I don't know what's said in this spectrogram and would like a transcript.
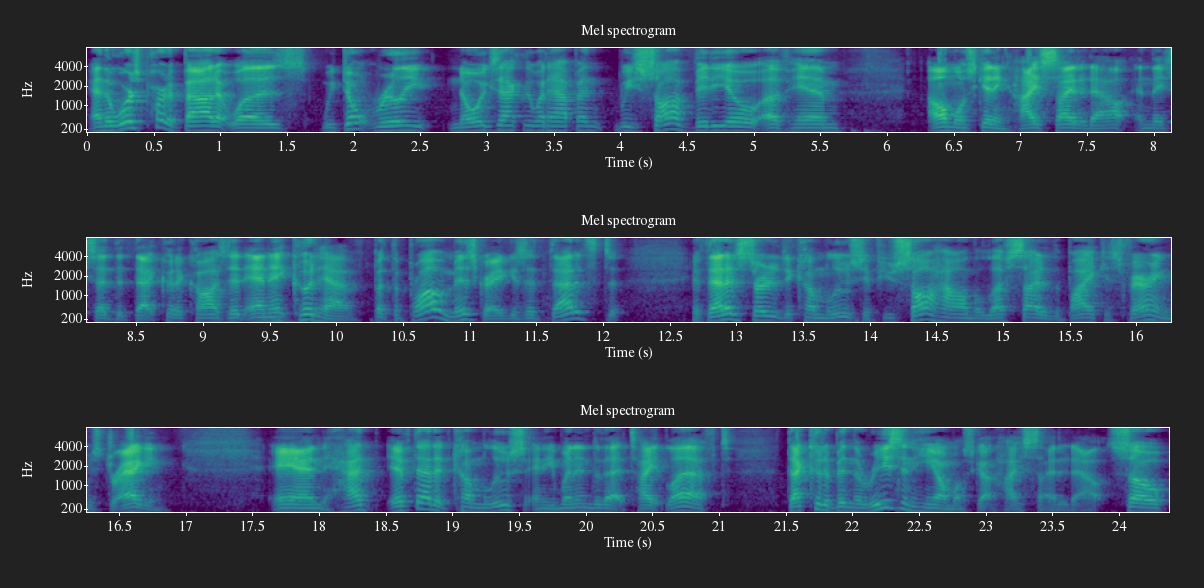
And the worst part about it was we don't really know exactly what happened. We saw a video of him almost getting high sided out, and they said that that could have caused it, and it could have. But the problem is, Greg, is that that is st- if that had started to come loose, if you saw how on the left side of the bike his fairing was dragging, and had if that had come loose and he went into that tight left, that could have been the reason he almost got high sided out. So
